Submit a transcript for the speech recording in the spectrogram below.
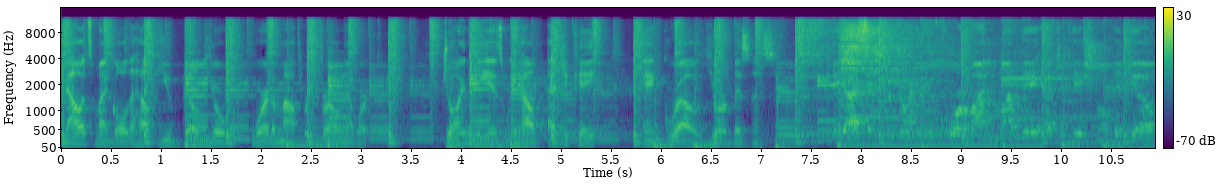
Now it's my goal to help you build your word of mouth referral network. Join me as we help educate and grow your business. Hey guys, thank you for joining me for my Monday educational video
